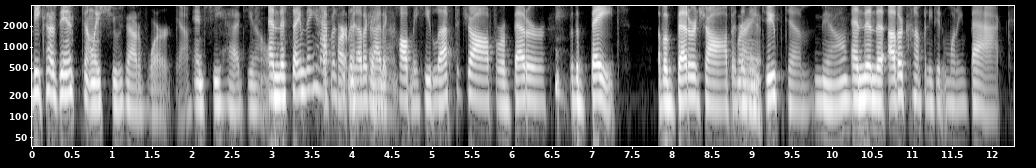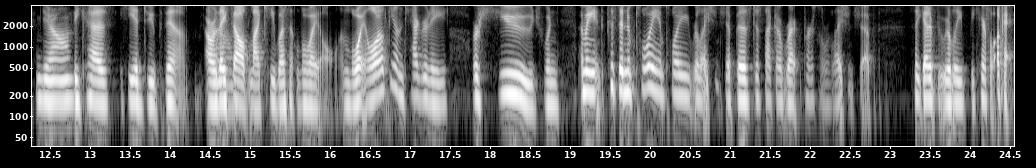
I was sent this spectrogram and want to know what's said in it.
because instantly she was out of work. Yeah. And she had, you know, And the same thing happens with another guy that called me. He left a job for a better for the bait of a better job, and then they duped him. yeah, And then the other company didn't want him back. yeah, because he had duped them or they felt like he wasn't loyal. And loy- loyalty and integrity are huge when, I mean, because an employee employee relationship is just like a re- personal relationship. So you got to really be careful. Okay.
